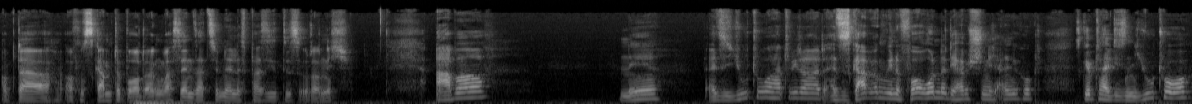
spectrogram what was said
ob da auf dem Scamte-Board irgendwas Sensationelles passiert ist oder nicht. Aber, nee, also Juto hat wieder, also es gab irgendwie eine Vorrunde, die habe ich schon nicht angeguckt. Es gibt halt diesen Juto,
